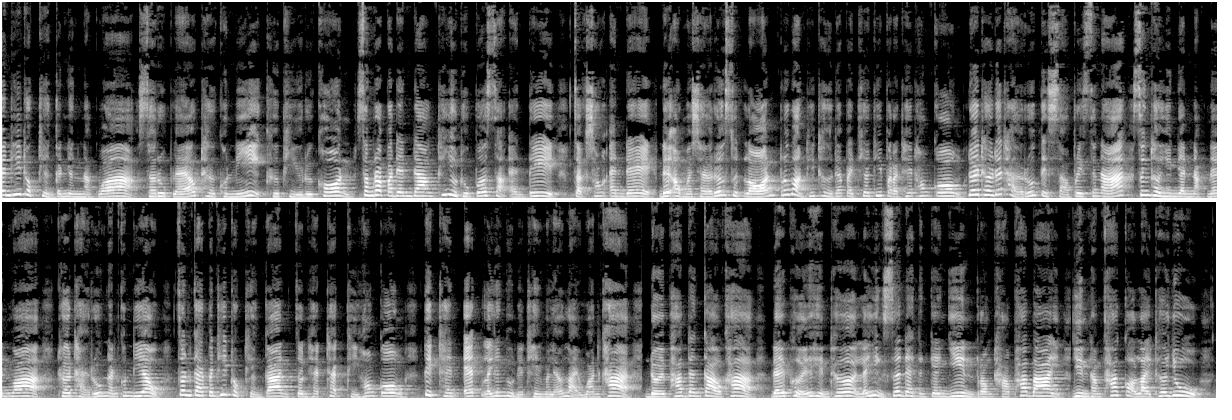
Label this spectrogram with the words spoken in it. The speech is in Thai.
เป็นที่ถกเถียงกันอย่างหนักว่า สรุปแล้วเธอคนนี้คือผีหรือคนสำหรับประเด็นดังที่ยูทูบเบอร์สาวแอนตี้จากช่องแอนเดได้ออกมาแชร์เรื่องสุดร้อน ระหว่างที่เธอได้ไปเที่ยวที่ประเทศฮ่องกงโดยเธอได้ถ่ายรูปติดสาวปริศนา ซึ่งเธอยืนยันหนักแน่นว่า เธอถ่ายรูปนั้นคนเดียว จนกลายเป็นที่ถกเถียงกันจนแฮชแท็กผีฮ่องกงติดเทรน X และยังอยู่ในเทรนมาแล้วหลายวันค่ะ โดยภาพดังกล่าวค่ะ ได้เผยให้เห็นเธอและหญิงเสื้อแดงกางเกงยีนรองเท้าผ้าใบยืนทำท่าเกาะไหล่เธออยู่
